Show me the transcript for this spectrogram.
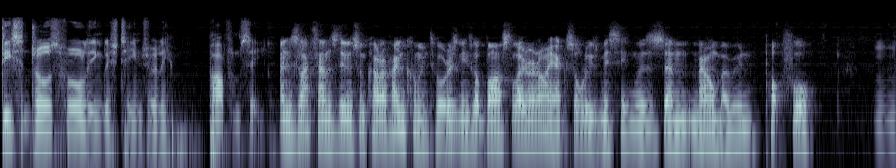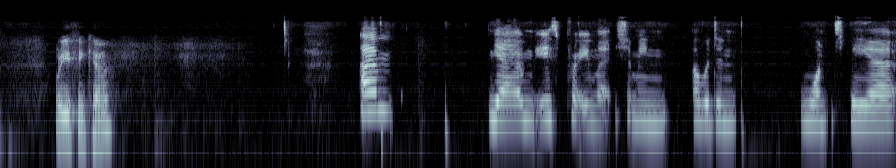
decent draws for all the English teams really, apart from C. and Zlatan's doing some kind of homecoming tour, isn't he? He's got Barcelona and Ajax. All he was missing was um, Malmo in pot four. Mm. What do you think, Emma? Um. Yeah, um, it's pretty much. I mean, I wouldn't want to be a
